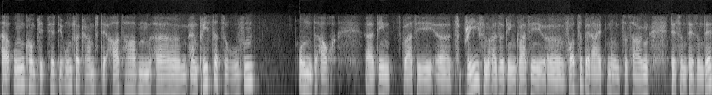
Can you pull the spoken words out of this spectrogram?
äh, unkomplizierte, unverkrampfte Art haben, äh, einen Priester zu rufen und auch äh, den quasi äh, zu briefen, also den quasi äh, vorzubereiten und zu sagen, das und das und das,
